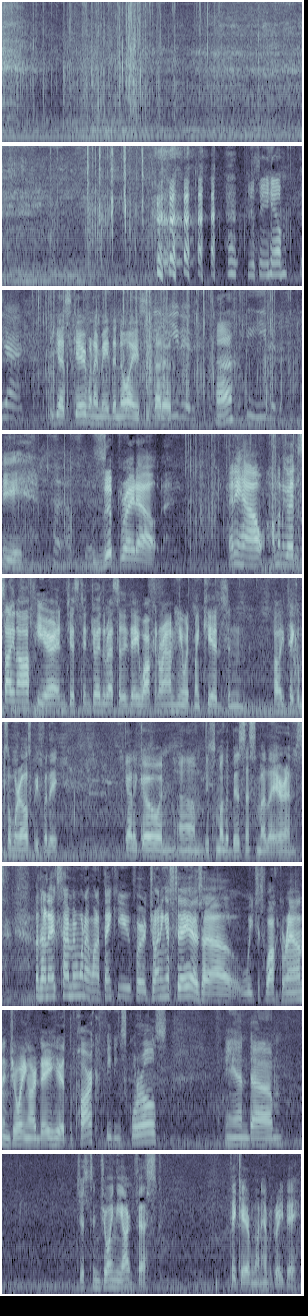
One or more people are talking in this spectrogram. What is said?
you see him? Yeah. He got scared when I made the noise. He thought it was. He. Huh? He yeeted. He zipped right out. Anyhow, I'm gonna go ahead and sign off here and just enjoy the rest of the day walking around here with my kids and probably take them somewhere else before they gotta go and um, do some other business, some other errands. Until next time, everyone, I want to thank you for joining us today as uh, we just walked around enjoying our day here at the park, feeding squirrels, and um, just enjoying the Art Fest. Take care, everyone. Have a great day.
